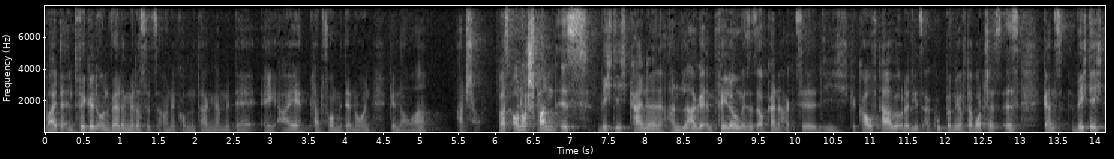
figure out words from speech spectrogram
weiterentwickelt und werde mir das jetzt auch in den kommenden Tagen dann mit der AI-Plattform, mit der neuen genauer anschauen. Was auch noch spannend ist, wichtig, keine Anlageempfehlung, ist jetzt auch keine Aktie, die ich gekauft habe oder die jetzt akut bei mir auf der Watchlist ist. Ganz wichtig.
